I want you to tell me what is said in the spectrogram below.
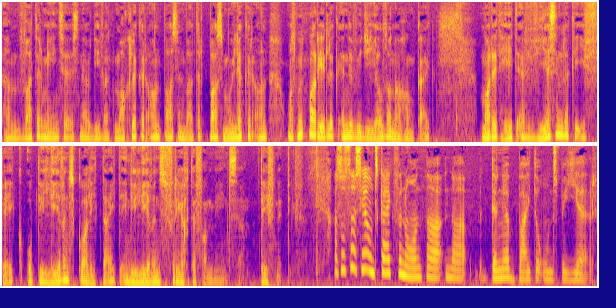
ehm um, watter mense is nou die wat makliker aanpas en watter pas moeiliker aan. Ons moet maar redelik individueel daarna gaan kyk maar dit het 'n wesenlike effek op die lewenskwaliteit en die lewensvreugde van mense. Definitief. As ons nou sê ons kyk vanaand na na dinge buite ons beheer,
